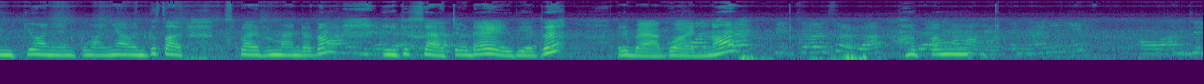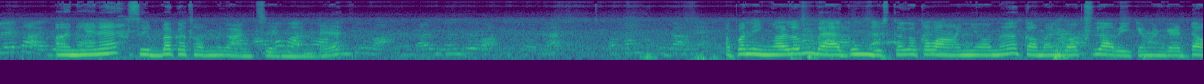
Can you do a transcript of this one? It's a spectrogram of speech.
എനിക്കും അനിയനക്കും വാങ്ങി. അവനക്ക് സ്പൈഡർമാന്റെതും എനിക്ക് സാറ്റർഡേ എഴുതിയത്. ഒരു ബാഗും ആയിരുന്നു അപ്പം അനിയനെ സിബൊക്കെ തുറന്ന് കാണിച്ചു തരുന്നുണ്ട്. അപ്പം നിങ്ങളും ബാഗും പുസ്തകമൊക്കെ വാങ്ങിയോന്ന് കമന്റ് ബോക്സിൽ അറിയിക്കണം കേട്ടോ.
